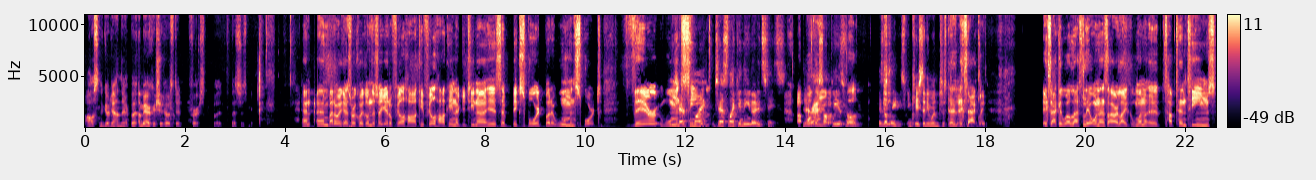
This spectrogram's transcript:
awesome to go down there. But America should host it first. But that's just me. And and by the way, guys, real quick on the subject of field hockey, field hockey in Argentina is a big sport, but a women's sport. Their women's just team, like just like in the United States, uh, Yeah. grass you hockey is for Well, is a ladies. In case anyone just Uh, exactly. Exactly. Well, Las Leonas are like one of the top 10 teams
